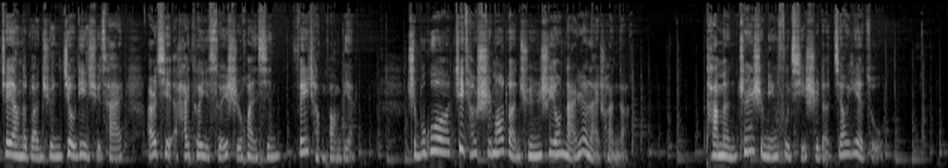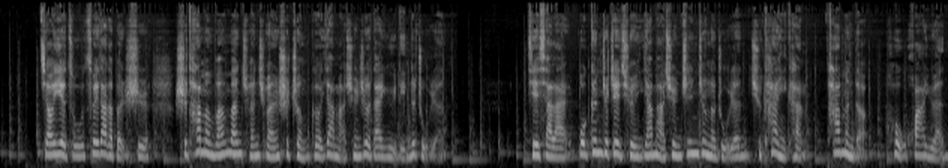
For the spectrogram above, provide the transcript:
这样的短裙就地取材，而且还可以随时换新，非常方便。只不过这条时髦短裙是由男人来穿的，他们真是名副其实的蕉叶族。蕉叶族最大的本事是他们完完全全是整个亚马逊热带雨林的主人。接下来，我跟着这群亚马逊真正的主人去看一看他们的后花园。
